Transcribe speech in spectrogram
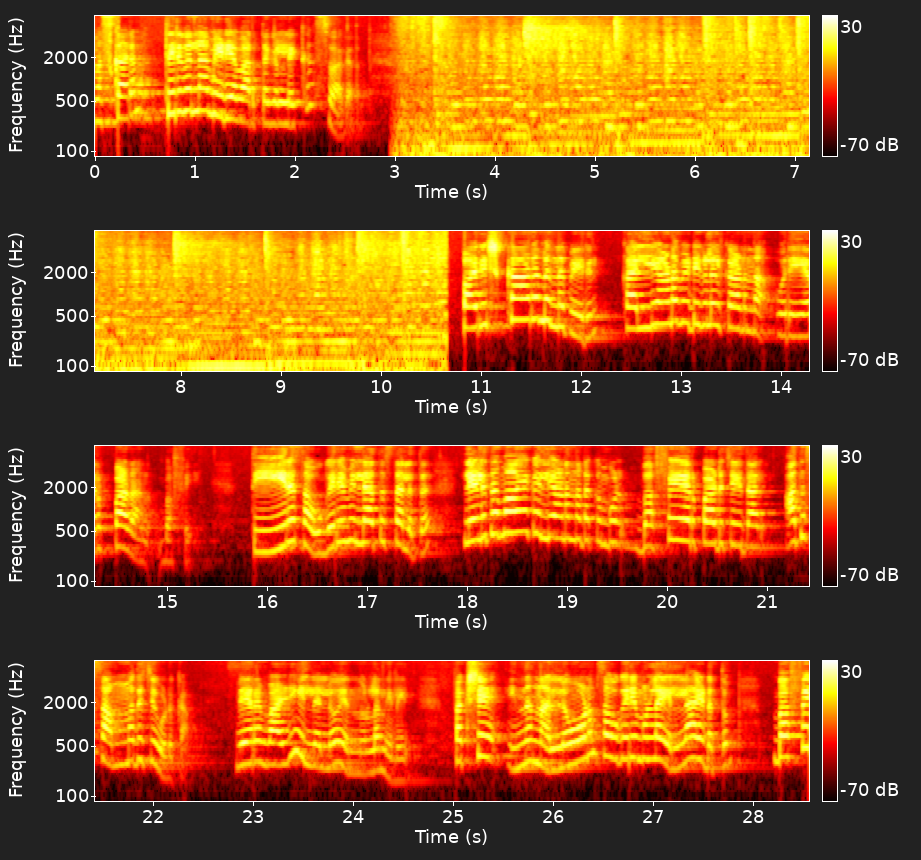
നമസ്കാരം. തിരുവല്ല മീഡിയ വാർത്തകളിലേക്ക് സ്വാഗതം. പരിഷ്കാരം എന്ന പേരിൽ കല്യാണ വീടുകളിൽ കാണുന്ന ഒരു ഏർപ്പാടാണ് ബഫേ. തീരെ സൗകര്യമില്ലാത്ത സ്ഥലത്ത് ലളിതമായ കല്യാണം നടക്കുമ്പോൾ ബഫെ ഏർപ്പാട് ചെയ്താൽ അത് സമ്മതിച്ചു കൊടുക്കാം. വേറെ വഴിയില്ലല്ലോ എന്നുള്ള നിലയിൽ. പക്ഷേ ഇന്ന് നല്ലോണം സൗകര്യമുള്ള എല്ലായിടത്തും ബഫെ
